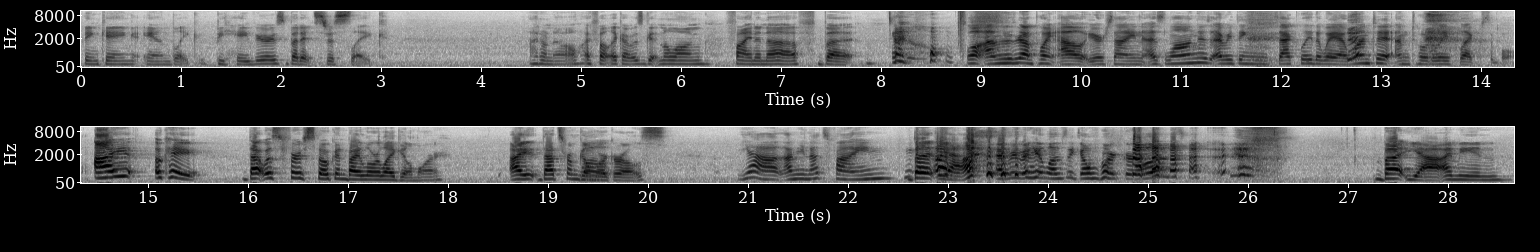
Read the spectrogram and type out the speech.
thinking and like behaviors. But it's just like. I don't know. I felt like I was getting along fine enough, but well, I'm just gonna point out your sign. As long as everything's exactly the way I want it, I'm totally flexible. I okay, that was first spoken by Lorelai Gilmore. I that's from Gilmore Well- Girls. Yeah, I mean that's fine. But yeah. Everybody loves the Gilmore Girls. But yeah, I mean,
